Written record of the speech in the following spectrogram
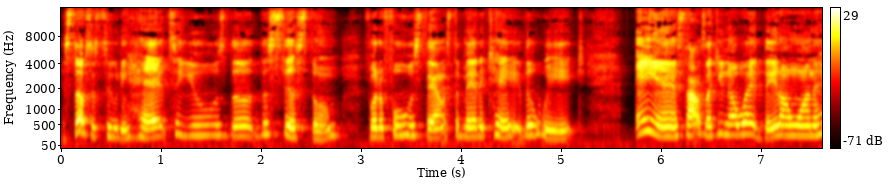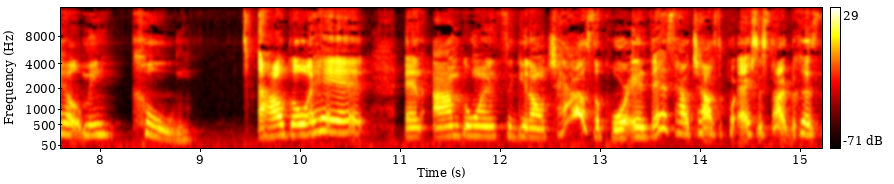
Substituting had to use the the system for the food stamps, the Medicaid, the WIC. And so I was like, you know what? They don't want to help me. Cool. I'll go ahead and I'm going to get on child support. And that's how child support actually started because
